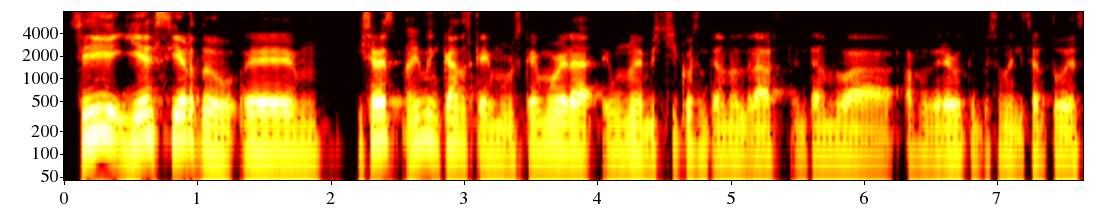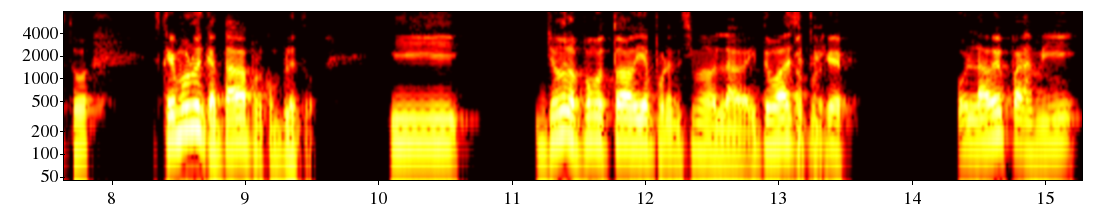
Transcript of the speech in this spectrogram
Sí, y es cierto. em, y sabes, a mí me encanta Sky Moore. Sky Moore era uno de mis chicos entrando al draft, entrando a, a febrero que empezó a analizar todo esto. Sky Moore me encantaba por completo. Y yo no lo pongo todavía por encima de Olave. Y te voy a decir por Ok. qué. Olave para mí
